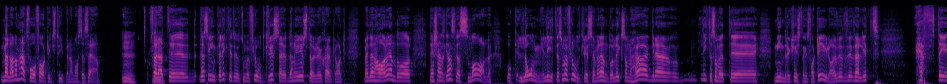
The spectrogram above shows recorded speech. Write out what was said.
mellan de här två fartygstyperna måste jag säga. Mm. För Mm. att eh, den ser inte riktigt ut som en flodkryssare, den är ju större självklart. Men den har ändå, den känns ganska smal och lång, lite som en flodkryssare men ändå liksom högre, lite som ett eh, mindre kryssningsfartyg då. Vä- vä- väldigt häftig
